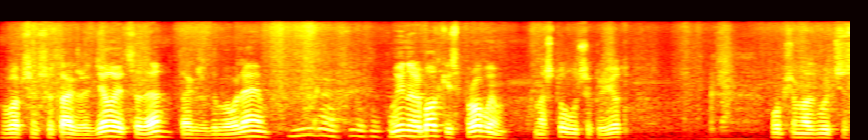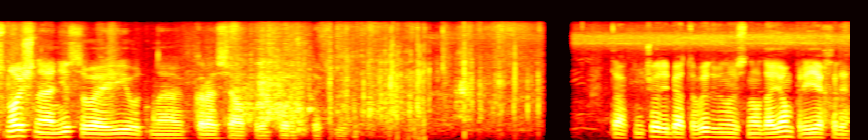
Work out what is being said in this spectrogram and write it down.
В общем, все так же делается, да? Также добавляем. Ну да, все это так. Ну и на рыбалке испробуем, на что лучше клюет. В общем, у нас будет чесночная, анисовая и вот на карася вот такие. Так, ну что, ребята, выдвинулись на водоем, приехали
